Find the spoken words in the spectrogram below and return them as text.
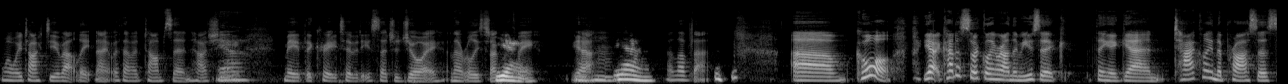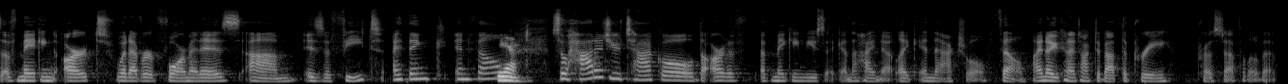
when we talked to you about Late Night with Emma Thompson, how she yeah. made the creativity such a joy, and that really stuck yeah. with me. Yeah, mm-hmm. yeah, I love that. um, cool. Yeah, kind of circling around the music thing again. Tackling the process of making art, whatever form it is, um, is a feat. I think in film. Yeah. So, how did you tackle the art of of making music and the high note, like in the actual film? I know you kind of talked about the pre pro stuff a little bit.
